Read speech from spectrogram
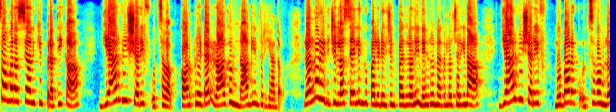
సామరస్యానికి ప్రతీక గ్యార్వి షరీఫ్ ఉత్సవం. కార్పొరేటర్ రాగం నాగేందర్ యాదవ్. రంగారెడ్డి జిల్లా సేలింగపల్లి డివిజన్ పరిధిలోని నెహ్రూ నగర్లో జరిగిన గ్యార్వి షరీఫ్ ముబారక్ ఉత్సవంలో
